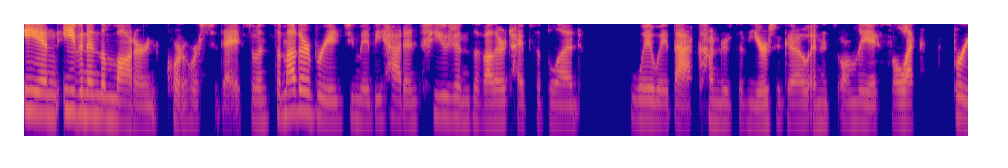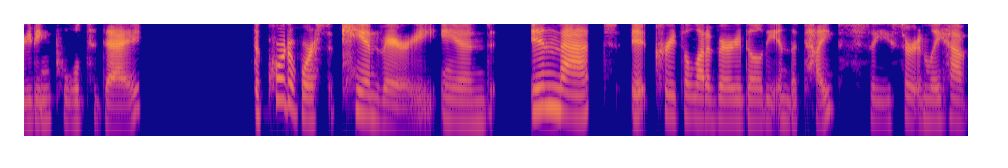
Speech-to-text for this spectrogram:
And even in the modern quarter horse today. So in some other breeds, you maybe had infusions of other types of blood way, way back hundreds of years ago, and it's only a select breeding pool today. The quarter horse can vary, and in that, it creates a lot of variability in the types. So you certainly have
